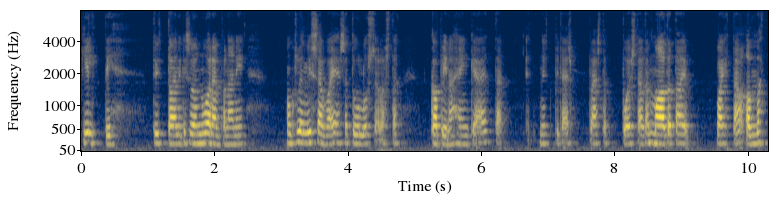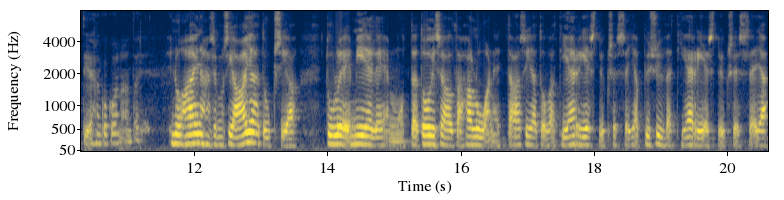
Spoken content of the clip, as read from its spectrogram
kiltti tyttö ainakin silloin nuorempana, niin onko sulle missään vaiheessa tullut sellaista kapinahenkeä, että, että nyt pitäisi päästä pois täältä maalta tai vaihtaa ammattia ihan kokonaan? Tai... No ainahan semmoisia ajatuksia tulee mieleen, mutta toisaalta haluan, että asiat ovat järjestyksessä ja pysyvät järjestyksessä ja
